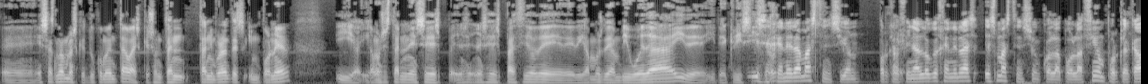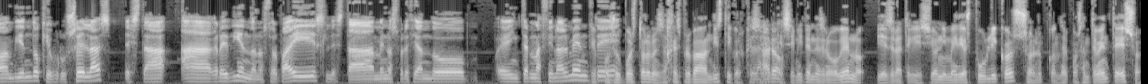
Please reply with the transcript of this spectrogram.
eh, esas normas que tú comentabas, que son tan, tan importantes imponer, y, vamos a estar en ese, en ese espacio de, digamos, de ambigüedad y de, y de crisis. Y se genera más tensión, porque al final lo que genera es, más tensión con la población, porque acaban viendo que Bruselas está agrediendo a nuestro país, le está menospreciando eh, internacionalmente. Que por supuesto los mensajes propagandísticos que, se, que se emiten desde el gobierno y desde la televisión y medios públicos son constantemente eso.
